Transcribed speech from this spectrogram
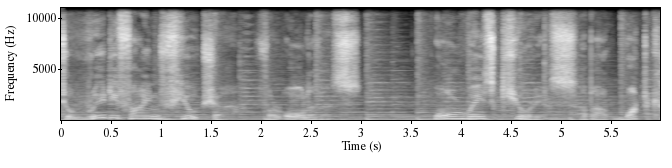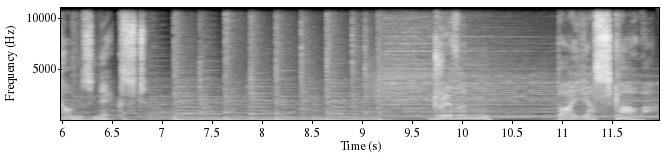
To redefine future for all of us. Always curious about what comes next. Driven by Yaskawa.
